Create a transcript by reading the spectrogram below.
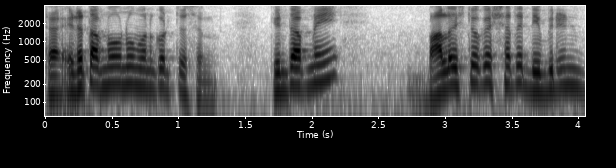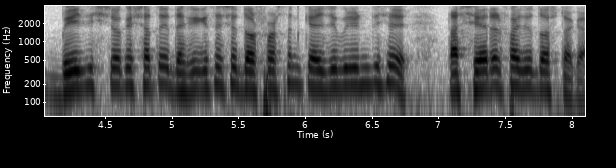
তা এটা তো আপনি অনুমান করতেছেন। কিন্তু আপনি ভালো স্টকের সাথে ডিভিডেন্ড বেজ স্টকের সাথে দেখা গেছে সে দশ পার্সেন্ট ক্যাশ ডিভিডেন্ড দিছে, তার শেয়ারের প্রাইসে দশ টাকা।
